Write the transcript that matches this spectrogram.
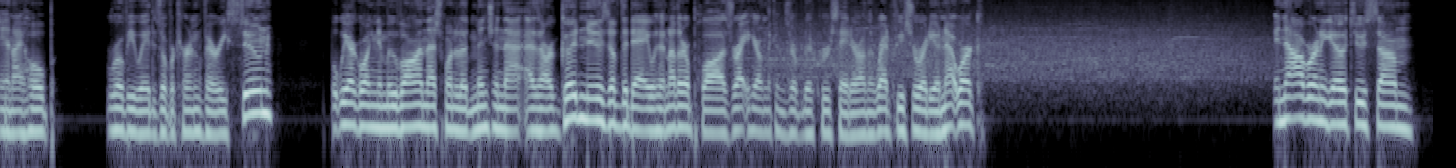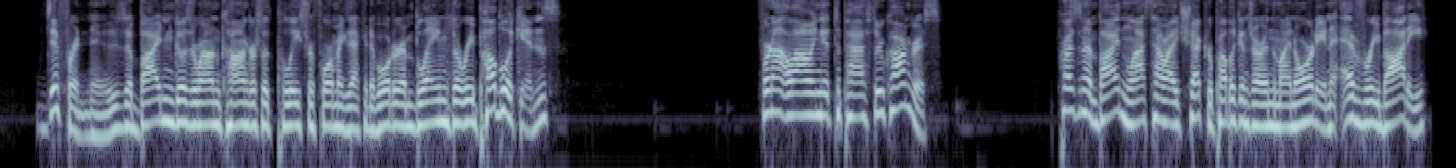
And I hope Roe v. Wade is overturned very soon. But we are going to move on. I just wanted to mention that as our good news of the day with another applause right here on the Conservative Crusader on the Red Future Radio Network. And now we're going to go to some different news, uh, Biden goes around Congress with police reform executive order and blames the Republicans for not allowing it to pass through Congress. President Biden, last time I checked, Republicans are in the minority in every body.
